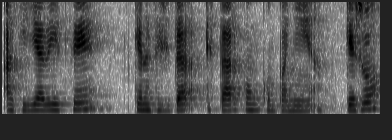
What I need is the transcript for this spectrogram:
aquí ya dice que necesita estar con compañía. Que eso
